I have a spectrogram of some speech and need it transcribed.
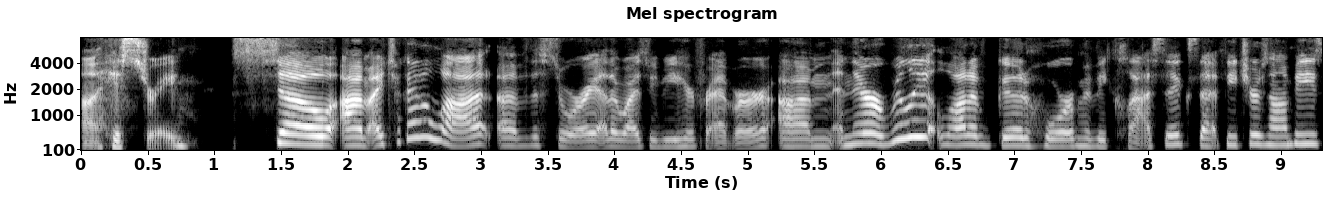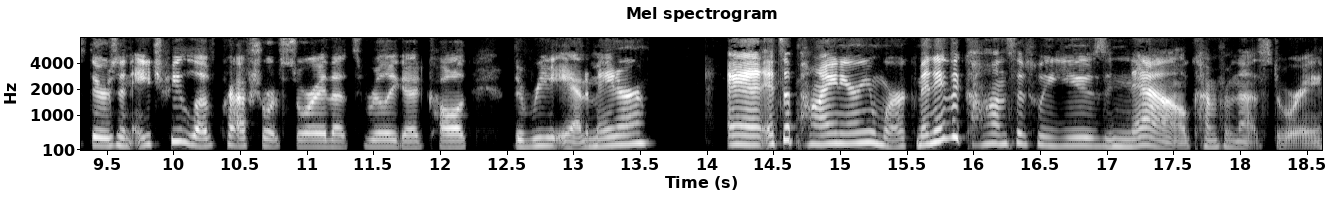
uh, history. So um, I took out a lot of the story, otherwise we'd be here forever. Um, and there are really a lot of good horror movie classics that feature zombies. There's an H.P. Lovecraft short story that's really good called The Reanimator. And it's a pioneering work. Many of the concepts we use now come from that story.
